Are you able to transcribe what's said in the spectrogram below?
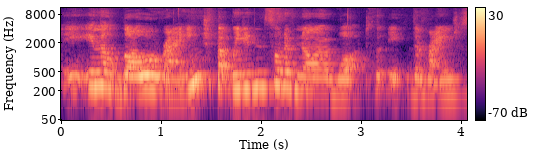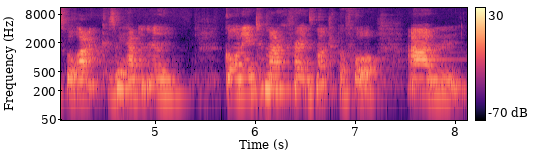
in the lower range. But we didn't sort of know what the, the ranges were like because we haven't really gone into microphones much before. Um,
